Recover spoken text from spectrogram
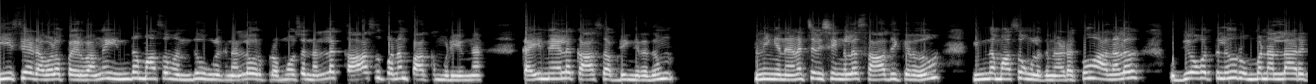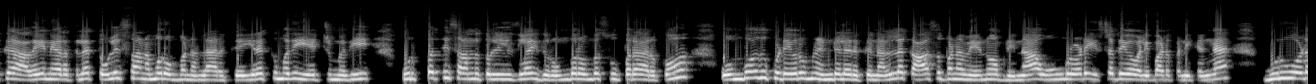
ஈஸியா டெவலப் ஆயிடுவாங்க இந்த மாசம் வந்து உங்களுக்கு நல்ல ஒரு ப்ரொமோஷன் நல்ல காசு பணம் பார்க்க முடியுங்க. கை மேல காசு அப்படிங்கிறதும் நீங்க நினைச்ச விஷயங்களை சாதிக்கிறதும் இந்த மாசம் உங்களுக்கு நடக்கும். அதனால உத்தியோகத்திலும் ரொம்ப நல்லா இருக்கு. அதே நேரத்துல தொழில் ரொம்ப நல்லா இருக்கு. இறக்குமதி ஏற்றுமதி உற்பத்தி சார்ந்த தொழில்களுக்குலாம் இது ரொம்ப ரொம்ப சூப்பரா இருக்கும். ஒன்பது குடையவரும் ரெண்டுல இருக்கு. நல்ல காசு பணம் வேணும் அப்படின்னா உங்களோட இஷ்ட தெய்வ வழிபாடு பண்ணிக்கோங்க. குருவோட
